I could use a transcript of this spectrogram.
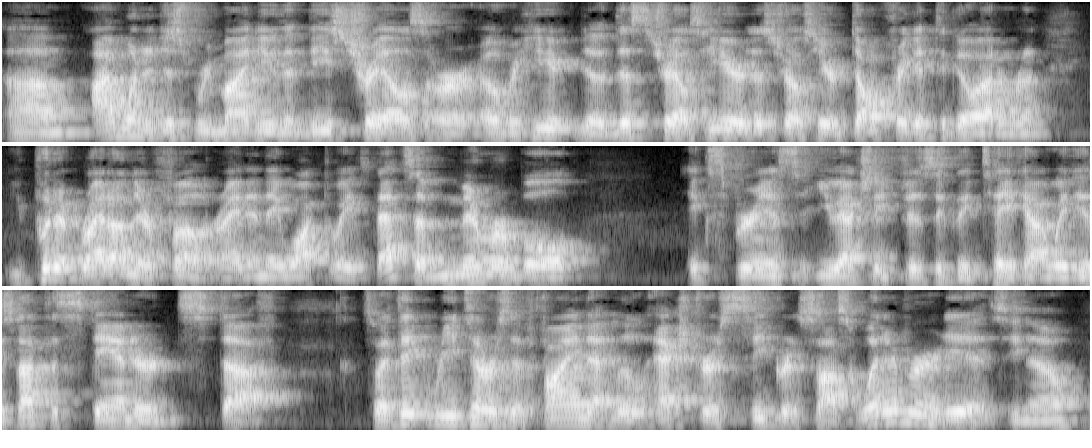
um, I want to just remind you that these trails are over here. You know, this trail's here, this trail's here. Don't forget to go out and run. You put it right on their phone, right? And they walked away. That's a memorable experience that you actually physically take out with you. It's not the standard stuff. So I think retailers that find that little extra secret sauce, whatever it is, you know.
